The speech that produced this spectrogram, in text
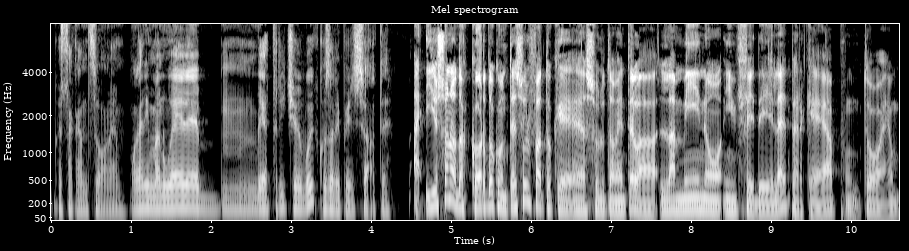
questa canzone. Magari Emanuele, mh, Beatrice, voi cosa ne pensate? Ah, Io sono d'accordo con te sul fatto che è assolutamente la, la meno infedele perché appunto è un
